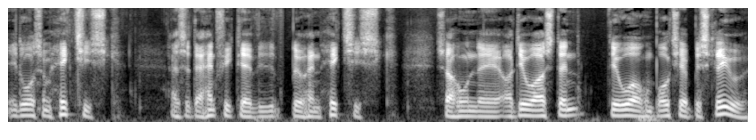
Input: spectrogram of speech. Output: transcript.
et ord som hektisk Altså, da han fik det at vide, blev han hektisk. Så hun, øh, og det var også den det ord, hun brugte til at beskrive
